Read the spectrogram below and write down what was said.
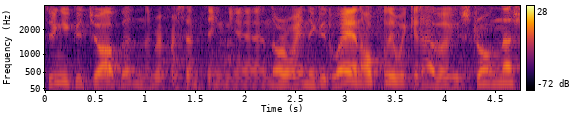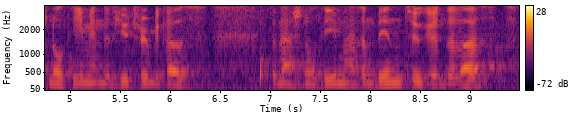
doing a good job and representing Norway in a good way, and hopefully we could have a strong national team in the future because the national team hasn't been too good the last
